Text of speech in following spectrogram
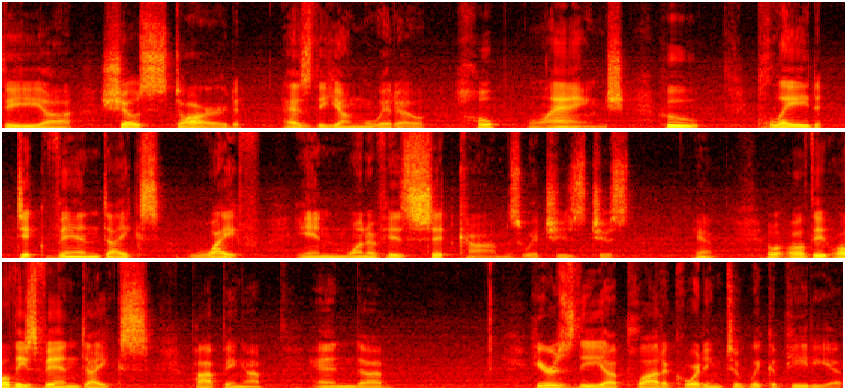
The uh, show starred as the young widow Hope Lange, who played Dick Van Dyke's wife in one of his sitcoms, which is just yeah, all, the, all these Van Dykes popping up. And uh, here's the uh, plot according to Wikipedia.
